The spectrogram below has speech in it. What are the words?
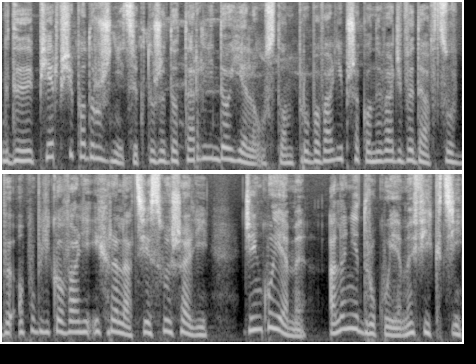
Gdy pierwsi podróżnicy, którzy dotarli do Yellowstone, próbowali przekonywać wydawców, by opublikowali ich relacje, słyszeli: Dziękujemy, ale nie drukujemy fikcji.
